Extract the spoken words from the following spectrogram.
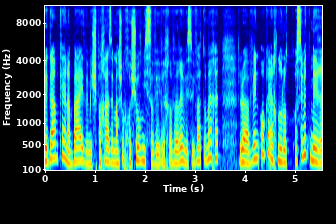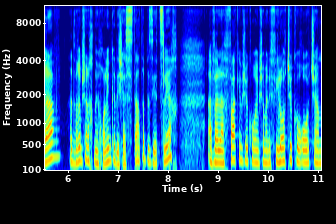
וגם כן, הבית ומשפחה זה משהו חשוב מסביב, וחברים וסביבה תומכת, להבין, אוקיי, אנחנו לא, עושים את מירב הדברים שאנחנו יכולים כדי שהסטארט-אפ הזה יצליח, אבל הפאקים שקורים שם, הנפילות שקורות שם,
